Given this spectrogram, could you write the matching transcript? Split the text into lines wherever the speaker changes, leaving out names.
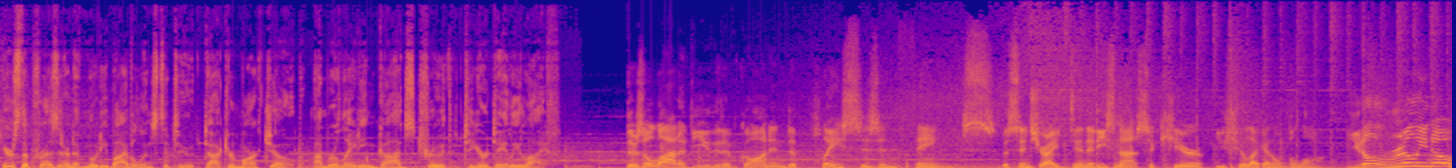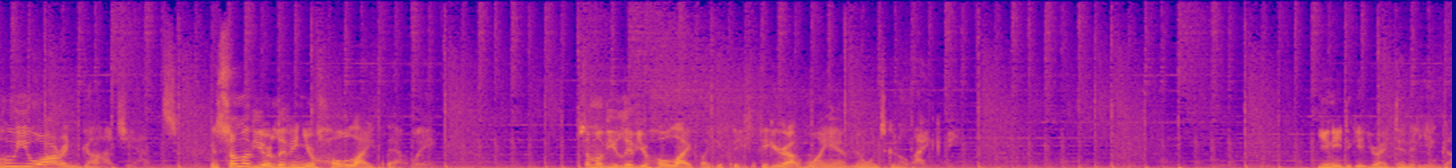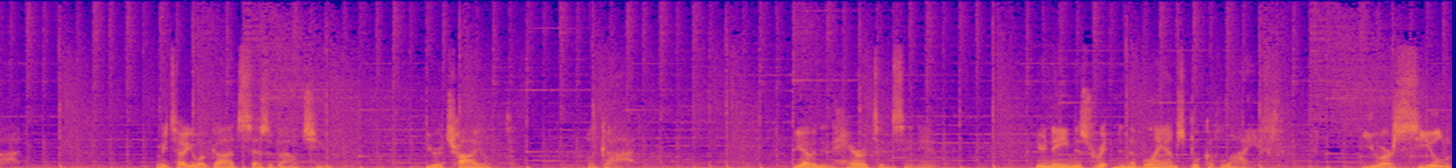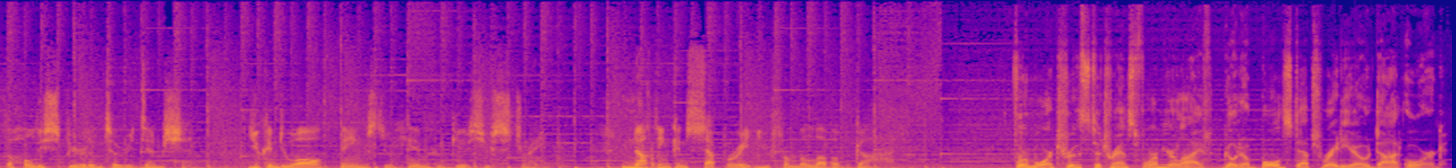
Here's the president of Moody Bible Institute, Dr. Mark Jobe, on relating God's truth to your daily life.
There's a lot of you that have gone into places and things, but since your identity's not secure, you feel like I don't belong. You don't really know who you are in God yet. And some of you are living your whole life that way. Some of you live your whole life like if they figure out who I am, no one's going to like me. You need to get your identity in God. Let me tell you what God says about you. You're a child of God. You have an inheritance in Him. Your name is written in the Lamb's book of life. You are sealed with the Holy Spirit until redemption. You can do all things through Him who gives you strength. Nothing can separate you from the love of God.
For more truths to transform your life, go to boldstepsradio.org.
